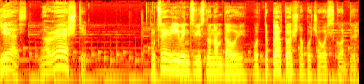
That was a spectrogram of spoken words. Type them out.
Єсть! Нарешті! Оцей цей рівень, звісно, нам дали. От тепер точно почалось складне.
